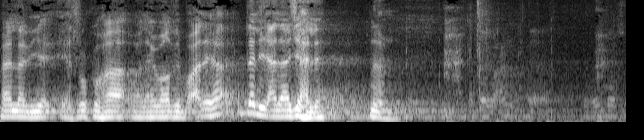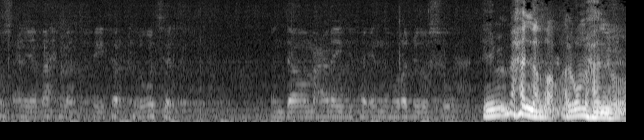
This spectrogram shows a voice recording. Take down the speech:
فالذي يتركها ولا يواظب عليها دليل على جهله. نعم. محل نظر أقول محل نظر.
